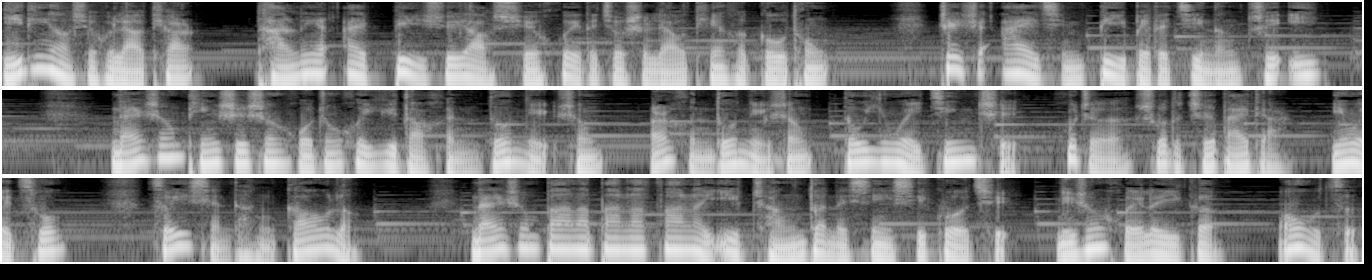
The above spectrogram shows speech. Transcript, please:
一定要学会聊天儿。谈恋爱必须要学会的就是聊天和沟通。这是爱情必备的技能之一。男生平时生活中会遇到很多女生，而很多女生都因为矜持，或者说的直白点因为作，所以显得很高冷。男生巴拉巴拉发了一长段的信息过去，女生回了一个“哦”字，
